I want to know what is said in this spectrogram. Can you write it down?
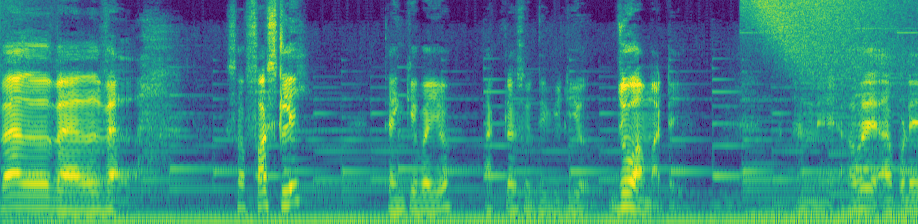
Well well well so firstly thank you ભાઈઓ આટલા સુધી વીડિયો જોવા માટે. અને હવે આપણે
